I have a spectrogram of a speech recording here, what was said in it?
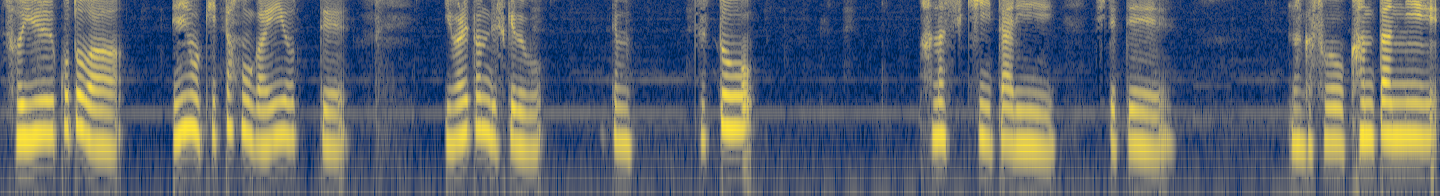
そういうことは縁を切った方がいいよって言われたんですけど、でもずっと話聞いたりしてて、なんかそう簡単に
